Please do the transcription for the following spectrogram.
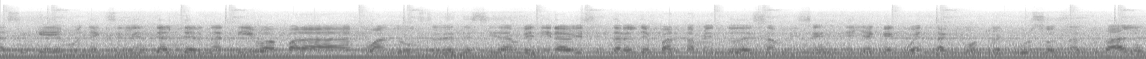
Así que es una excelente alternativa para cuando ustedes decidan venir a visitar el departamento de San Vicente, ya que cuenta con recursos naturales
